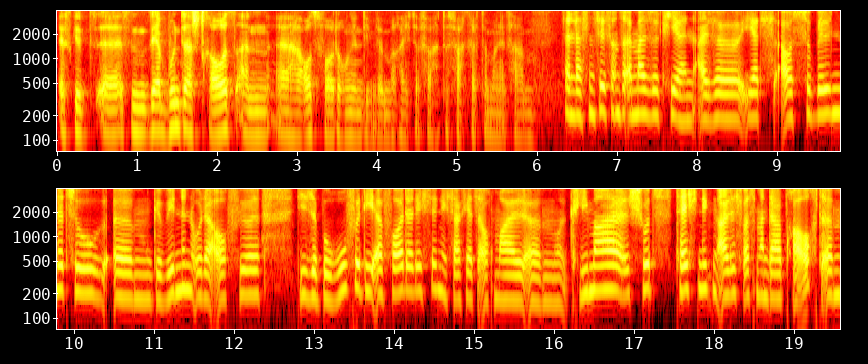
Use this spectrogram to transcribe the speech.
es gibt, äh, es ist ein sehr bunter Strauß an äh, Herausforderungen, die wir im Bereich Fach, des Fachkräftemangels haben. Dann lassen Sie es uns einmal sortieren. Also jetzt Auszubildende zu ähm, gewinnen oder auch für diese Berufe, die erforderlich sind. Ich sage jetzt auch mal ähm, Klimaschutztechniken, alles, was man da braucht. Ähm,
